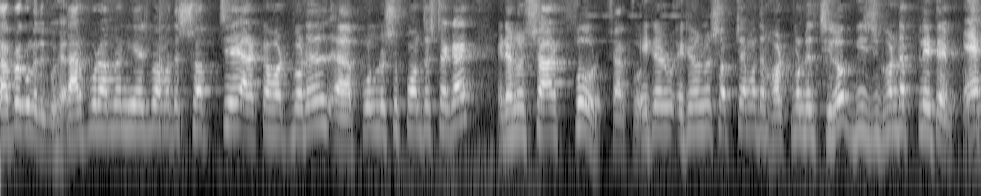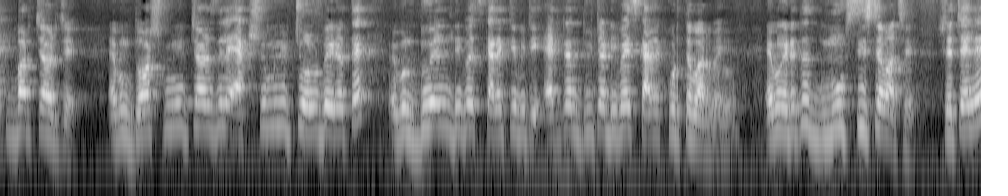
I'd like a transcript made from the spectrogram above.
তারপর কোন দেখব ভাই তারপর আমরা নিয়ে আসব আমাদের সবচেয়ে আরেকটা হট মডেল পনেরোশো পঞ্চাশ টাকায়। এটা হলো শার্ক ফোর শার্ক 4 এটার এটা হলো সবচেয়ে আমাদের হট মডেল ছিল বিশ ঘণ্টা প্লে টাইম একবার চার্জে এবং দশ মিনিট চার্জ দিলে একশো মিনিট চলবে এটাতে এবং ডুয়েল ডিভাইস কানেক্টিভিটি এক টাইম দুইটা ডিভাইস কানেক্ট করতে পারবে। এবং এটাতে মুড সিস্টেম আছে। সে চাইলে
